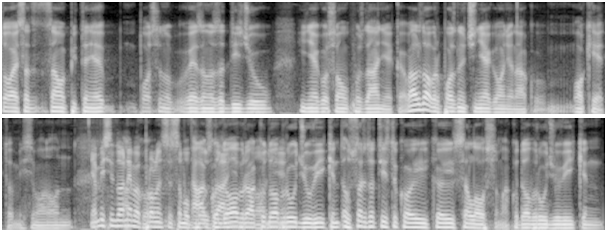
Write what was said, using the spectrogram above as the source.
to je sad samo pitanje posebno vezano za Diđu i njegovo samopoznanje. Ali dobro, poznajući njega, on je onako, ok, to mislim, on, on Ja mislim da on nema Ako- problem sa Ako samopouzdanjem. dobro, ako On je- dobro uđe u vikend, u stvari to ti isto kao i, kao i sa Lawsom, ako dobro uđe u vikend,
